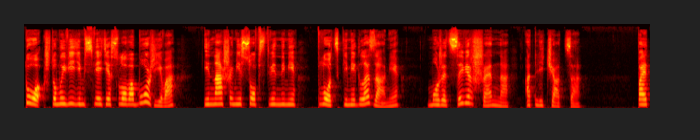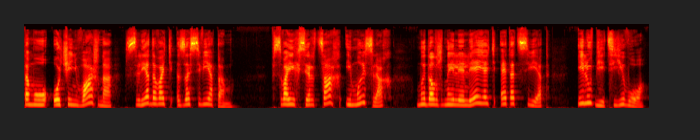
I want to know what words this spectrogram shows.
то, что мы видим в свете Слова Божьего и нашими собственными плотскими глазами, может совершенно отличаться. Поэтому очень важно следовать за светом. В своих сердцах и мыслях мы должны лелеять этот свет и любить его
